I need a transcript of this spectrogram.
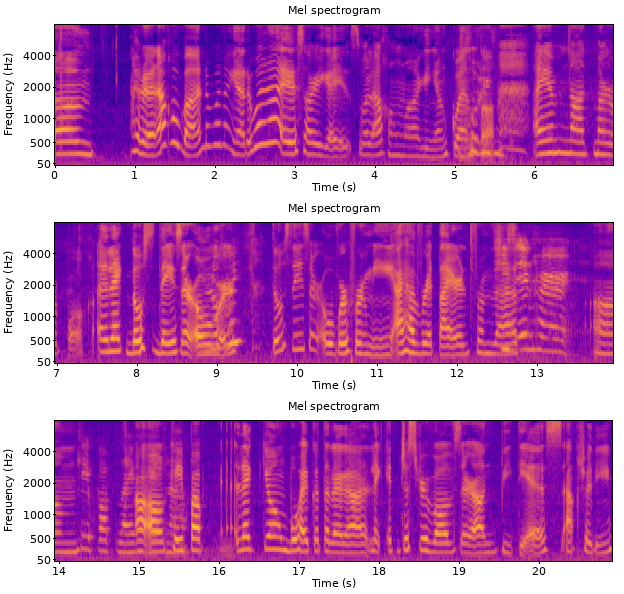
um, Ayun, ako ba? Ano ba nangyari? Wala eh. Sorry guys. Wala akong mga ganyang kwento. I am not marupok. I like, those days are over. Look, Those days are over for me. I have retired from She's that. in her um, K-pop life Oo, right now. K-pop. Like, yung buhay ko talaga, like, it just revolves around BTS, actually.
